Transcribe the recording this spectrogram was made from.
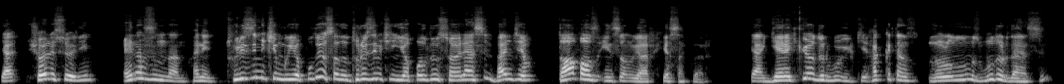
ya şöyle söyleyeyim en azından hani turizm için bu yapılıyorsa da turizm için yapıldığı söylensin bence daha fazla insan uyar yasakları. Yani gerekiyordur bu ülke. Hakikaten zorunluluğumuz budur densin.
